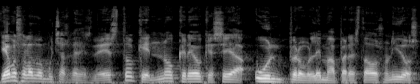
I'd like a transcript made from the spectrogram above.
Ya hemos hablado muchas veces de esto, que no creo que sea un problema para Estados Unidos,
